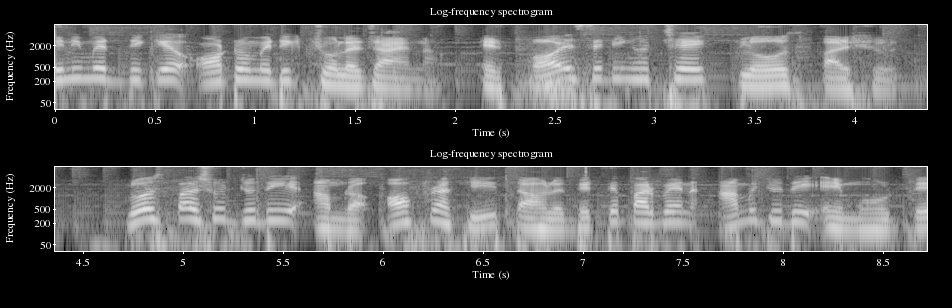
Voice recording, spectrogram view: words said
এনিমের দিকে অটোমেটিক চলে যায় না। এর পরের সেটিং হচ্ছে ক্লোজ পারশুট ক্লোজ পারশুট যদি আমরা অফ রাখি, তাহলে দেখতে পারবেন আমি যদি এই মুহূর্তে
